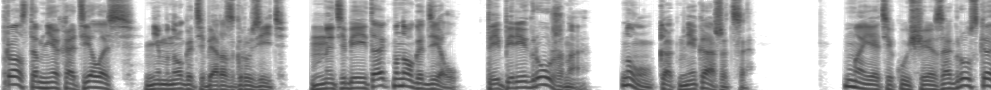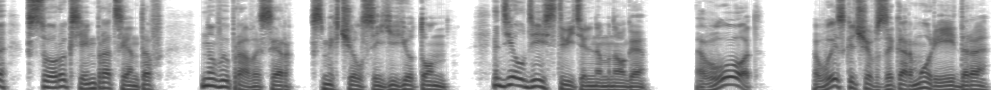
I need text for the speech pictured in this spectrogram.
Просто мне хотелось немного тебя разгрузить. На тебе и так много дел. Ты перегружена. Ну, как мне кажется. Моя текущая загрузка 47%. Но вы правы, сэр, смягчился ее тон. Дел действительно много. Вот. Выскочив за корму рейдера,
